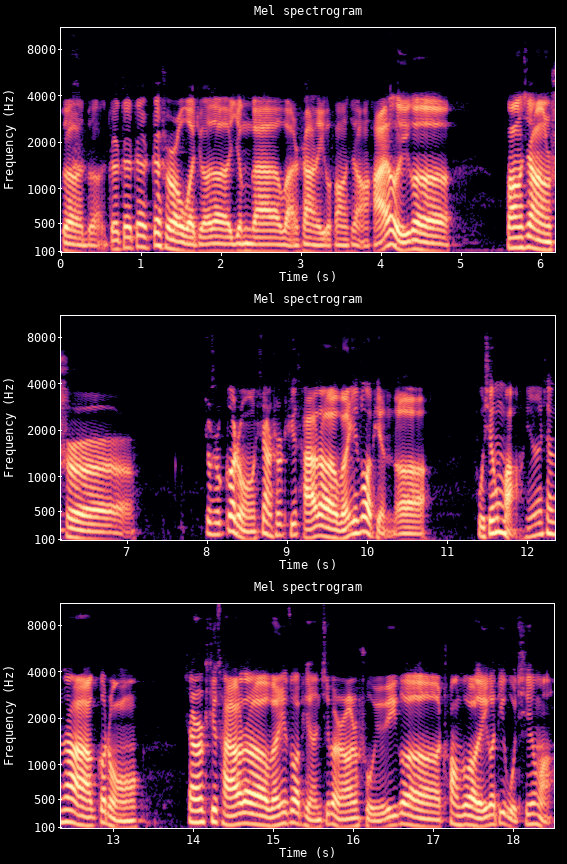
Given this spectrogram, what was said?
对对，这这这这是我觉得应该完善的一个方向。还有一个方向是，就是各种现实题材的文艺作品的复兴吧。因为现在各种现实题材的文艺作品基本上属于一个创作的一个低谷期嘛，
